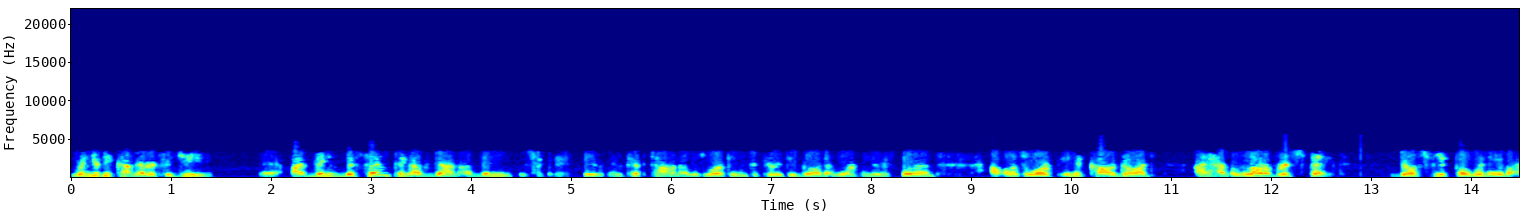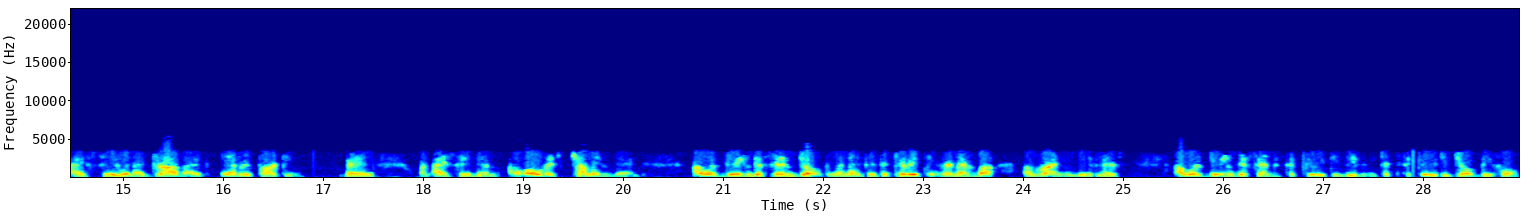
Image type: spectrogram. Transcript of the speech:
when you become a refugee, uh, I've been the same thing I've done. I've been in Cape Town. I was working in security guard. I worked in a restaurant. I also worked in a car guard. I have a lot of respect. Those people, whenever I see, when I drive at every parking bay, when I see them, I always challenge them. I was doing the same job. When I did security, remember, I'm running business. I was doing the same security business, security job before.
